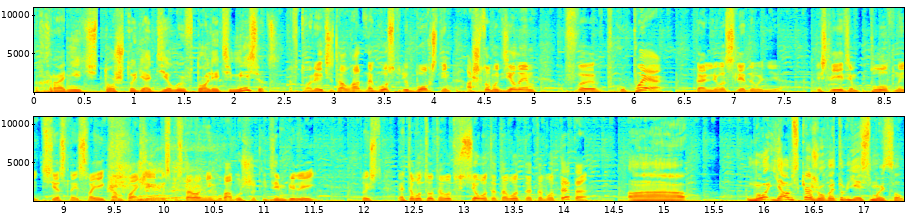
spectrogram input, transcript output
хранить то, что я делаю в туалете месяц? В туалете-то, ладно, господи, бог с ним. А что мы делаем в, в купе дальнего следования? Если едем плотной, тесной своей компанией, без посторонних бабушек и дембелей. То есть, это вот это вот все, вот это вот это вот это. А, но я вам скажу, в этом есть смысл,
